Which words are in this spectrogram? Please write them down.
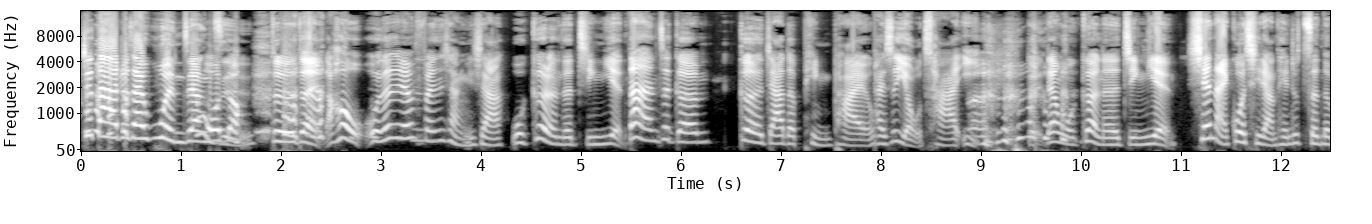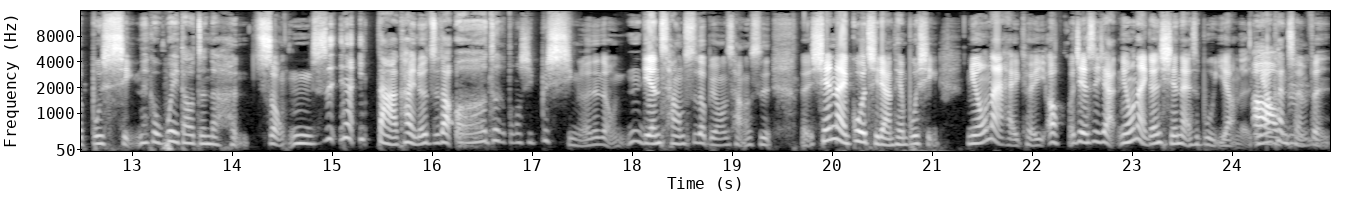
就大家就在问这样 子，对对对。然后我在这边分享一下我个人的经验，当然这跟各家的品牌还是有差异，嗯 对。但我个人的经验，鲜奶过期两天就真的不行，那个味道真的很重，你是那一打开你就知道，哦，这个东西不行了那种，连尝试都不用尝试。对，鲜奶过期两天不行，牛奶还可以哦。我解释一下，牛奶跟鲜奶是不一样的，你要哦看成分。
